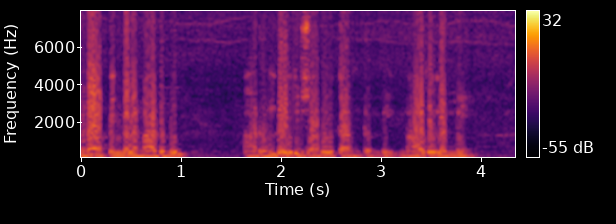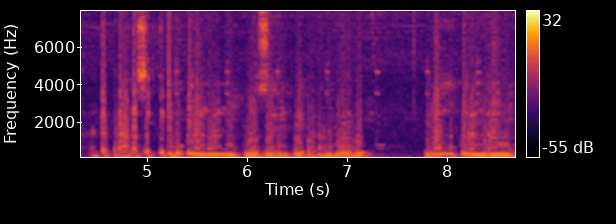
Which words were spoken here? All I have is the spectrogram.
ఇడా పింగళ నాడులు ఆ రెండు ఇది జరుగుతూ ఉంటుంది. నాడులన్నీ అంటే ప్రాణశక్తి ముక్కు రంధ్రాన్ని క్లోజ్ అయ్యాలంటే బటన్ వేలు ఇడం ముక్కు రంధ్రాన్ని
